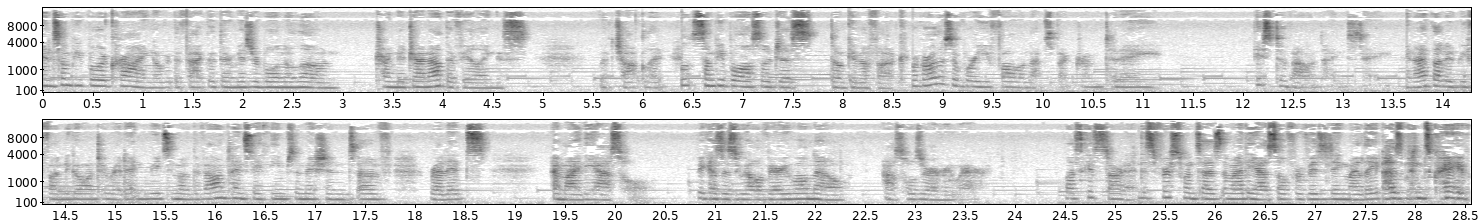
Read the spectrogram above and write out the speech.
and some people are crying over the fact that they're miserable and alone, trying to drown out their feelings with chocolate. Some people also just don't give a fuck. Regardless of where you fall on that spectrum, today is still Valentine's Day. And I thought it'd be fun to go onto Reddit and read some of the Valentine's Day theme submissions of Reddit's Am I the Asshole? Because as we all very well know, assholes are everywhere. Let's get started. This first one says, Am I the asshole for visiting my late husband's grave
